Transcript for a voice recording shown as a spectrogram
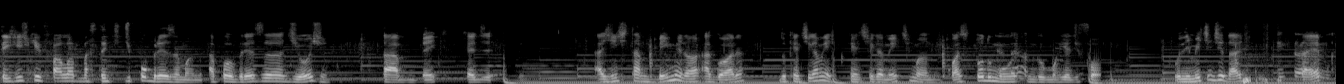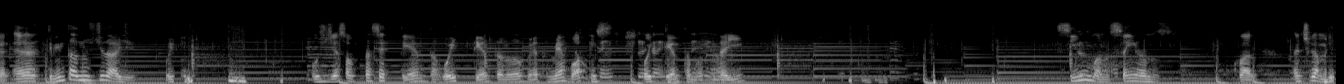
Tem gente que fala bastante de pobreza, mano. A pobreza de hoje tá bem. Quer dizer, a gente tá bem melhor agora do que antigamente. Porque antigamente, mano, quase todo Exato. mundo morria de fome. O limite de idade da época era 30 anos de idade. Hoje, hoje em dia sobe pra 70, 80, 90. Minha avó tem gente que chega em 80, 100 mano. Daí. Sim, mano, 100 anos. Claro. Antigamente,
